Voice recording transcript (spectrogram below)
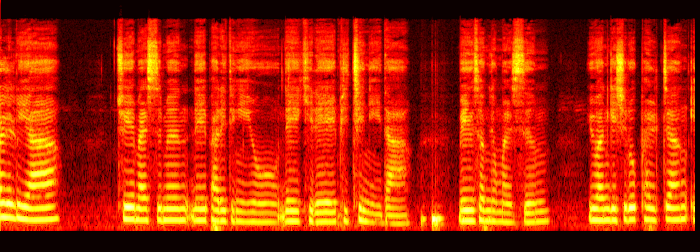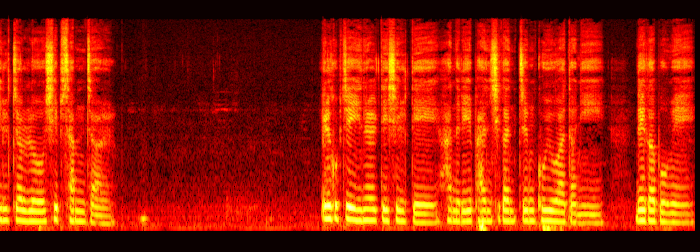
할렐루야. 주의 말씀은 내 발의 등이요 내 길의 빛이니이다. 매일 성경 말씀 요한계시록 8장 1절로 13절 일곱째 인을 떼실 때 하늘이 반 시간쯤 고요하더니 내가 봄에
